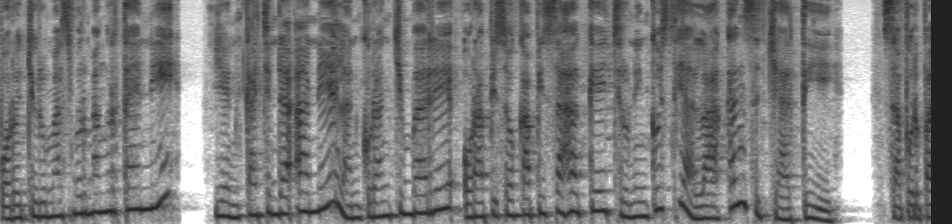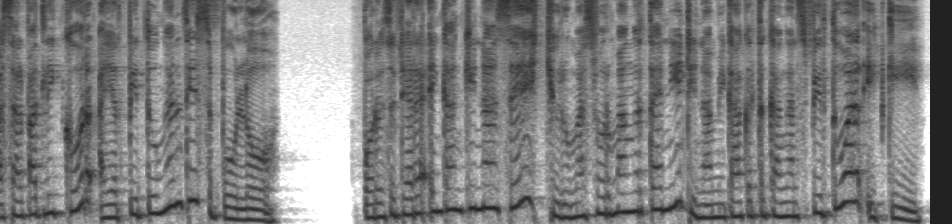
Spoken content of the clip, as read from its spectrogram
Para juru Mazmur mangerteni yen kacendakane lan kurang jembare ora bisa kapisahake jroning Gusti Allah kang sejati. Sabur pasal 24 ayat pitu nganti 10. Para sedherek ingkang kinasih, juru Mazmur mangerteni dinamika ketegangan spiritual iki.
